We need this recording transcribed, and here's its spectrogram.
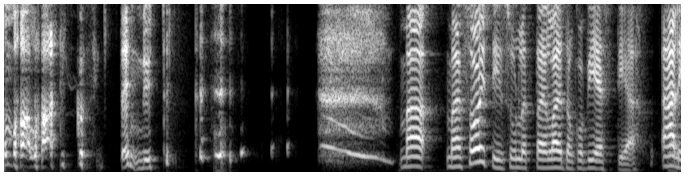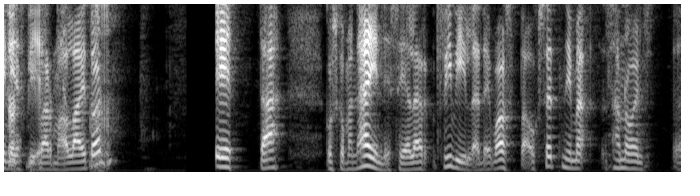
oma laatikko sitten nyt. mä, mä soitin sulle, tai laitonko viestiä, ääniviesti viestiä. varmaan laitoin, Mm. että, koska mä näin ne siellä rivillä ne vastaukset, niin mä sanoin äh,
